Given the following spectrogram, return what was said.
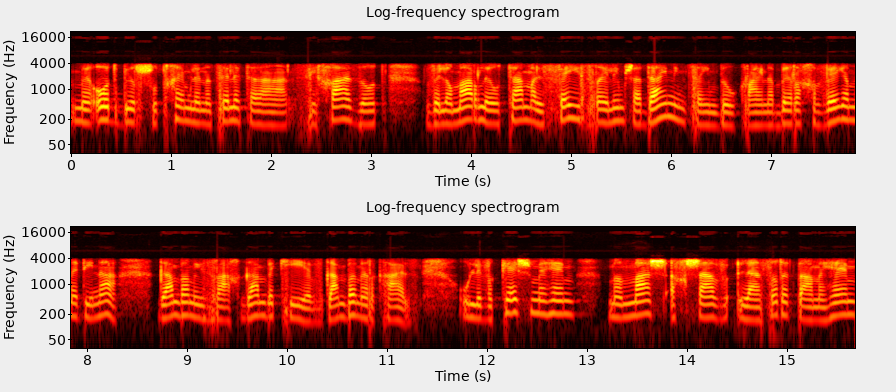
מאוד ברשותכם לנצל את השיחה הזאת ולומר לאותם אלפי ישראלים שעדיין נמצאים באוקראינה, ברחבי המדינה, גם במזרח, גם בקייב, גם במרכז, ולבקש מהם ממש עכשיו לעשות את פעמיהם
